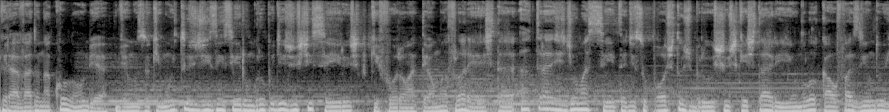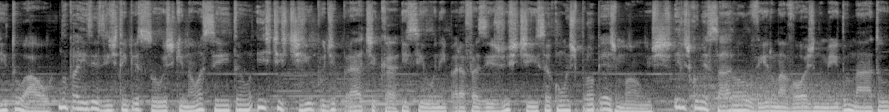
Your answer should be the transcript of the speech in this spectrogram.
gravado na Colômbia, vemos o que muitos dizem ser um grupo de justiceiros que foram até uma floresta atrás de uma seita de supostos bruxos que estariam no local fazendo ritual. No país existem pessoas que não aceitam este tipo de prática e se unem para fazer justiça com as próprias mãos. Eles começaram a ouvir uma voz no meio do mato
